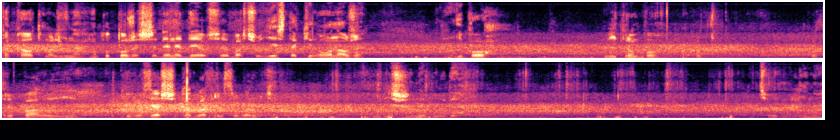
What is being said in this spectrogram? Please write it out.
Така от маліна. Ну тут теж ще де-не-де все я бачу є такі, але вона вже і по вітром по от, потріпало її. Такі ось ящика 2-3 соберуть. Більше не буде. Цієї маліни.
